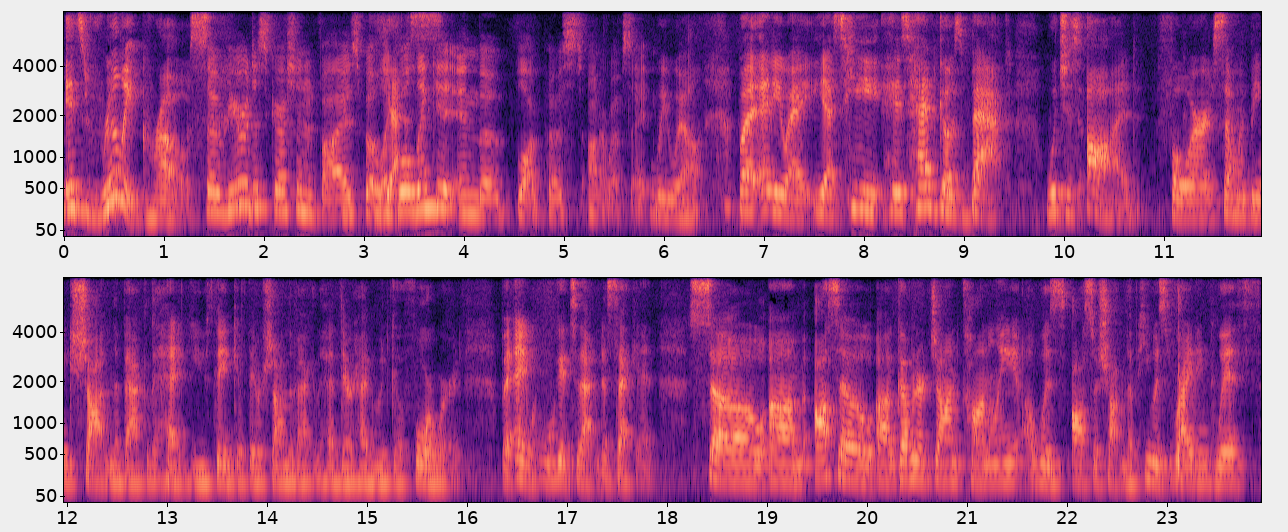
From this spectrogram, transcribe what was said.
It's really gross. so viewer discretion advised, but like we'll link it in the blog post on our website. We will. But anyway, yes, he his head goes back, which is odd for someone being shot in the back of the head. You think if they were shot in the back of the head, their head would go forward. But anyway, we'll get to that in a second. So, um, also, uh, Governor John Connolly was also shot in the. He was riding with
